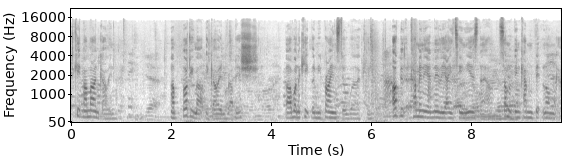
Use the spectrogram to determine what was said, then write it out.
to keep my mind going. My body might be going rubbish. I want to keep the, my brain still working. I've been coming here nearly 18 years now. Some have been coming a bit longer.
